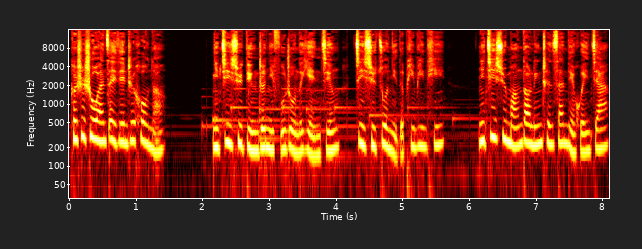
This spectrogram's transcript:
可是说完再见之后呢？你继续顶着你浮肿的眼睛，继续做你的 PPT，你继续忙到凌晨三点回家，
